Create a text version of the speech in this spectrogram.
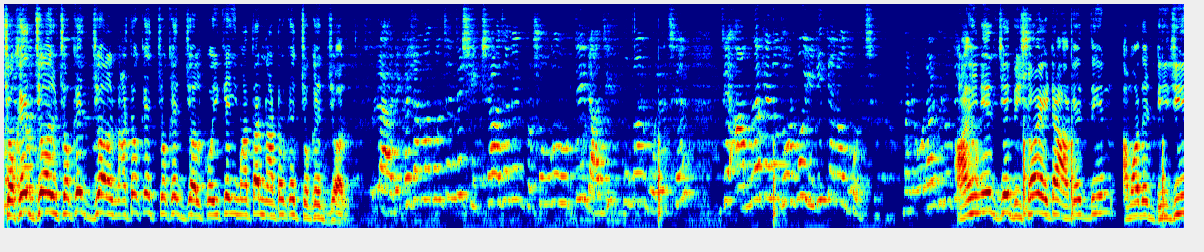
চোখের জল চোখের জল নাটকের চোখের জল কৈকেই মাতার নাটকের চোখের জল। রেখা শর্মা বলছেন যে শেখ শাহজাহানের প্রসঙ্গ উঠতেই রাজীব কুমার বলেছেন যে আমরা কেন ধরবো ইডি কেন ধরছে? মানে ওনার বিরুদ্ধে আইনের যে বিষয় এটা আগের দিন আমাদের ডিজি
